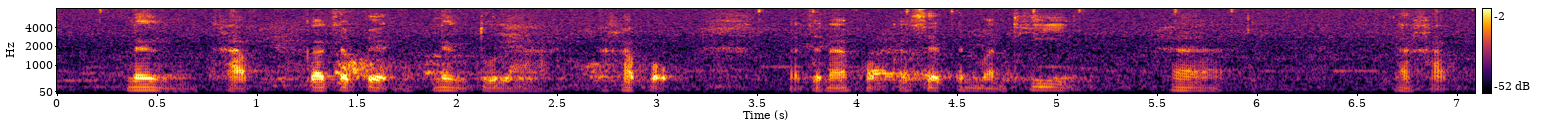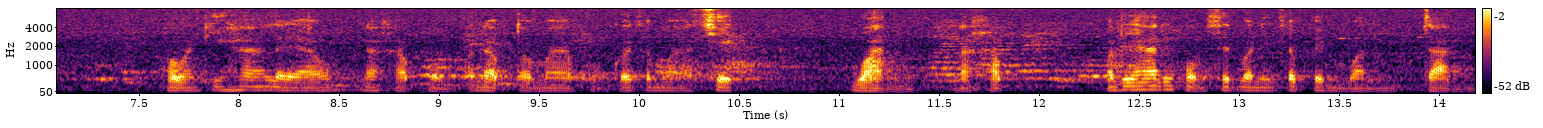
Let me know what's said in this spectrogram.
31 1ครับก็จะเป็น 1 ตุลานะครับผมหลังจากนั้นผมก็เซตเป็นวันที่ 5 นะครับพอวันที่ 5 แล้วนะครับผมอันดับต่อมาผมก็จะมาเช็ค วันนะครับ วันที่ 5 ที่ผมเซตวันนี้จะเป็นวันจันทร์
